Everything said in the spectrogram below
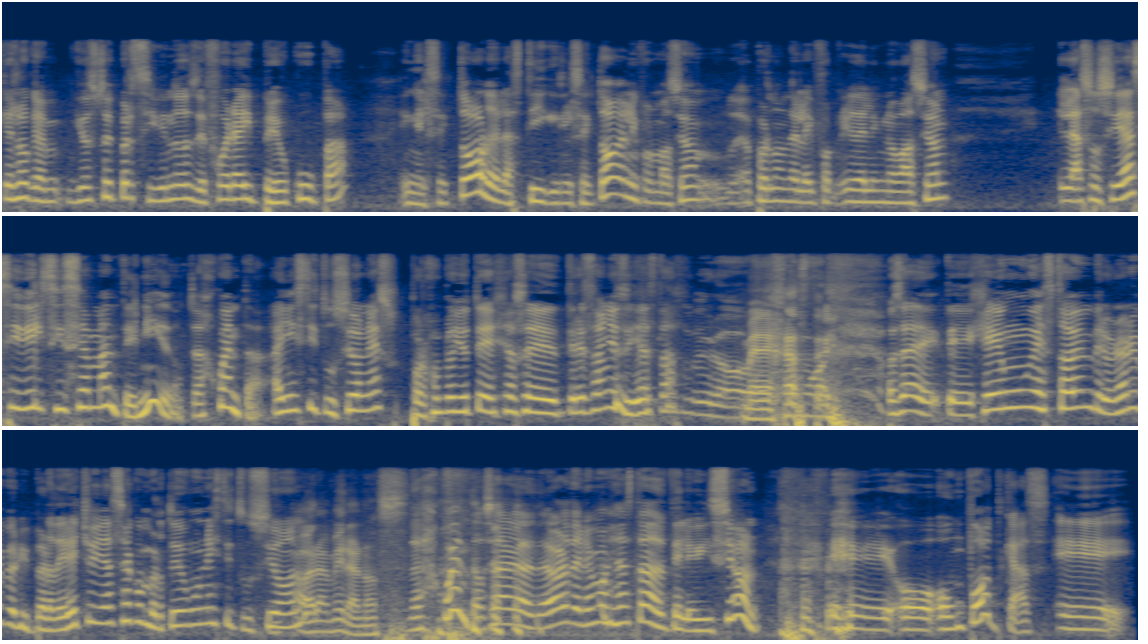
que es lo que yo estoy percibiendo desde fuera y preocupa, en el sector de las TIC, en el sector de la información, eh, perdón, de la, de la innovación, la sociedad civil sí se ha mantenido, ¿te das cuenta? Hay instituciones, por ejemplo, yo te dejé hace tres años y ya estás, pero... Me dejaste. como- o sea, te dejé en un estado embrionario, pero Hiperderecho ya se ha convertido en una institución. Ahora míranos. ¿Te das cuenta? O sea, ahora tenemos ya hasta televisión eh, o, o un podcast. eh,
